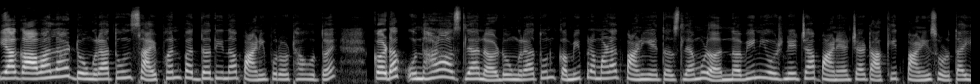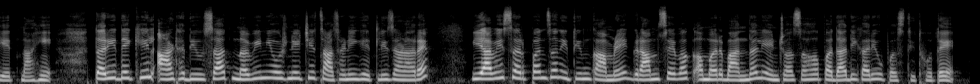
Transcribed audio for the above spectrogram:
या गावाला डोंगरातून सायफन पद्धतीनं पाणी पुरवठा होतोय. कडक उन्हाळा असल्यानं डोंगरातून कमी प्रमाणात पाणी येत असल्यामुळं नवीन योजनेच्या पाण्याच्या टाकीत पाणी सोडता येत नाही. तरी देखील आठ दिवसात नवीन योजनेची चाचणी घेतली जाणार आहे. यावेळी सरपंच नितीन कांबळे ग्रामसेवक अमर बांदल यांच्यासह पदाधिकारी उपस्थित होते.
